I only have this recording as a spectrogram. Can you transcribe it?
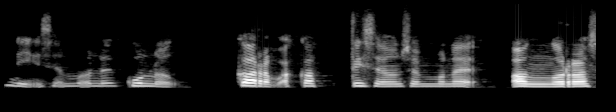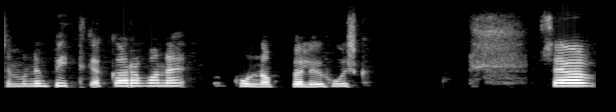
Niin, semmoinen kunnon karvakatti, se on semmoinen angora, semmoinen pitkäkarvainen kunnon pölyhuiska. Se on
